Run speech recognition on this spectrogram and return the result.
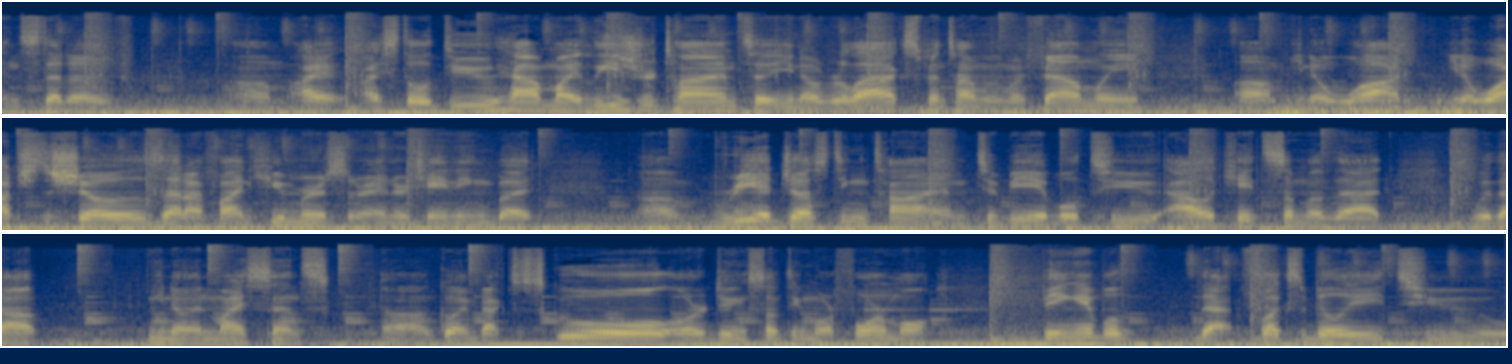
instead of um, I, I still do have my leisure time to you know relax spend time with my family um, you know watch you know watch the shows that I find humorous or entertaining but um, readjusting time to be able to allocate some of that without you know in my sense uh, going back to school or doing something more formal being able that flexibility to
